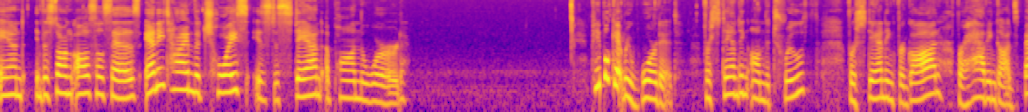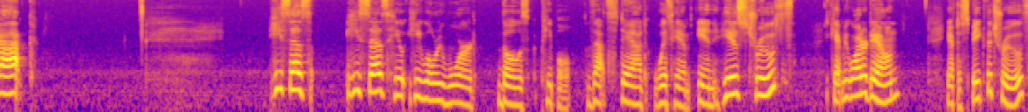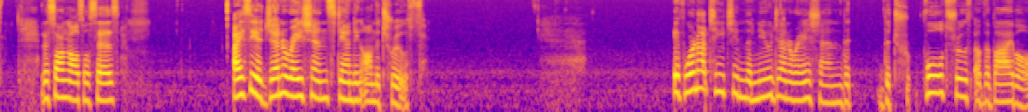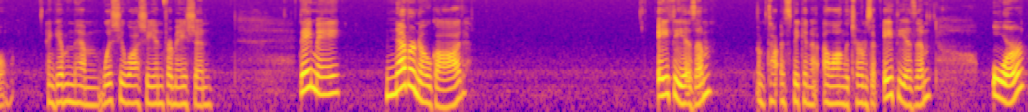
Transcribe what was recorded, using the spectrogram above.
And the song also says, anytime the choice is to stand upon the word, people get rewarded for standing on the truth, for standing for God, for having God's back. He says, he says he, he will reward those people that stand with him in his truth. It can't be watered down. You have to speak the truth. And the song also says, I see a generation standing on the truth. If we're not teaching the new generation the, the tr- full truth of the Bible and giving them wishy washy information, they may never know God. Atheism, I'm, ta- I'm speaking along the terms of atheism, or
